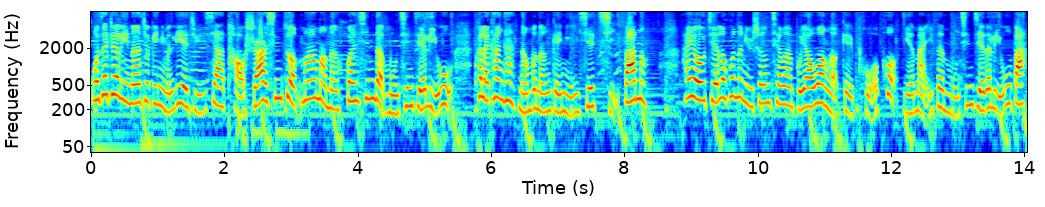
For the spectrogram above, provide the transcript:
我在这里呢，就给你们列举一下讨十二星座妈妈们欢心的母亲节礼物，快来看看能不能给你一些启发呢？还有结了婚的女生，千万不要忘了给婆婆也买一份母亲节的礼物吧。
